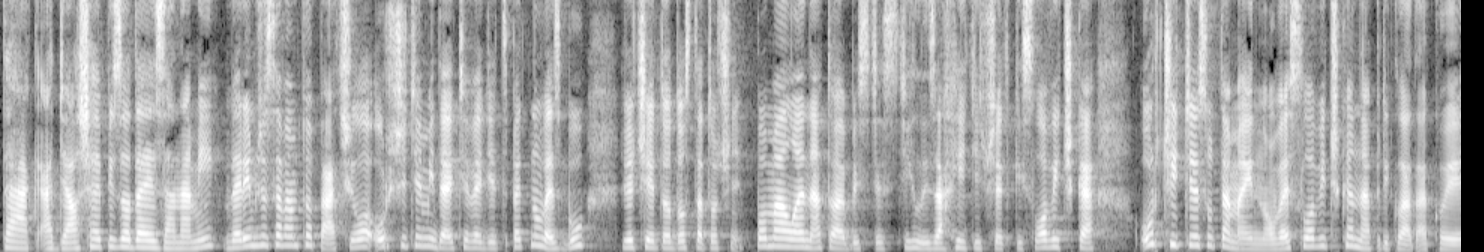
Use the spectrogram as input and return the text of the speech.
tak a ďalšia epizóda je za nami. Verím, že sa vám to páčilo. Určite mi dajte vedieť spätnú väzbu, že či je to dostatočne pomalé na to, aby ste stihli zachytiť všetky slovička. Určite sú tam aj nové slovička, napríklad ako je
